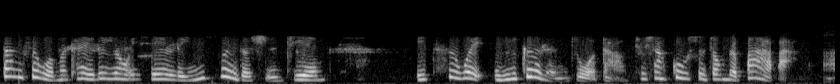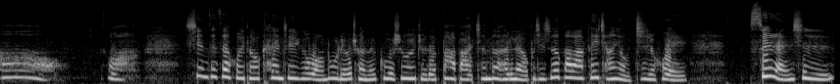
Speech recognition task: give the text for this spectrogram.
但是我们可以利用一些零碎的时间，一次为一个人做到，就像故事中的爸爸。哦，哇！现在再回头看这个网络流传的故事，会觉得爸爸真的很了不起。这个爸爸非常有智慧，虽然是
